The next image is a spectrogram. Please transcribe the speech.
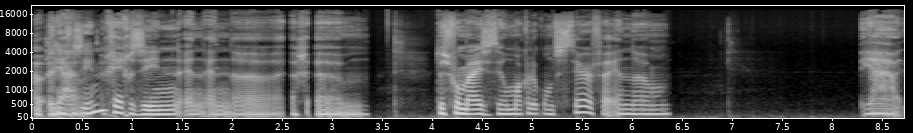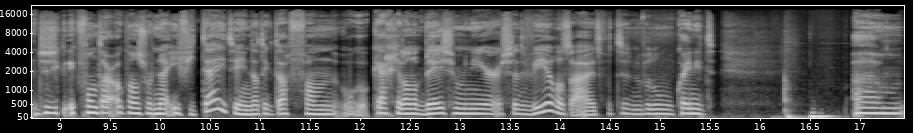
geen ja, gezin? Geen gezin. En, en, um, dus voor mij is het heel makkelijk om te sterven. En um, ja, dus ik, ik vond daar ook wel een soort naïviteit in. Dat ik dacht van, hoe krijg je dan op deze manier ze de wereld uit? Wat bedoel, kan je niet... Um,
